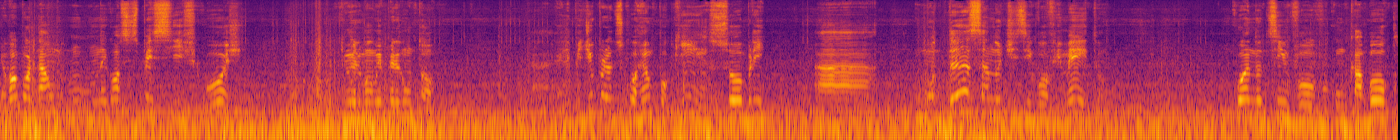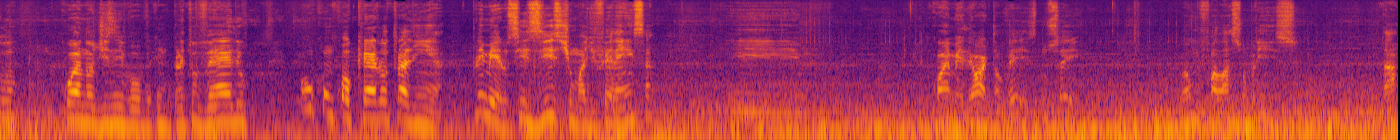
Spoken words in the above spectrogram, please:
Eu vou abordar um, um negócio específico hoje que o irmão me perguntou. Uh, ele pediu para eu discorrer um pouquinho sobre a mudança no desenvolvimento quando eu desenvolvo com caboclo, quando eu desenvolvo com preto velho ou com qualquer outra linha. Primeiro, se existe uma diferença e qual é melhor, talvez, não sei. Vamos falar sobre isso, tá?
